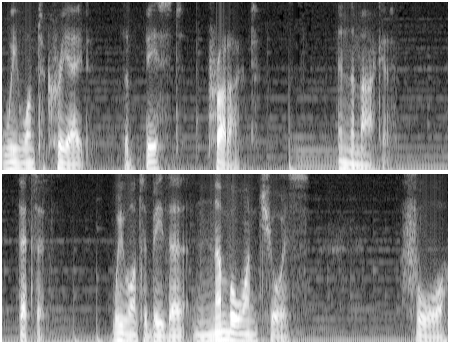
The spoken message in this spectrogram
we want to create the best product in the market. That's it. We want to be the number one choice for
